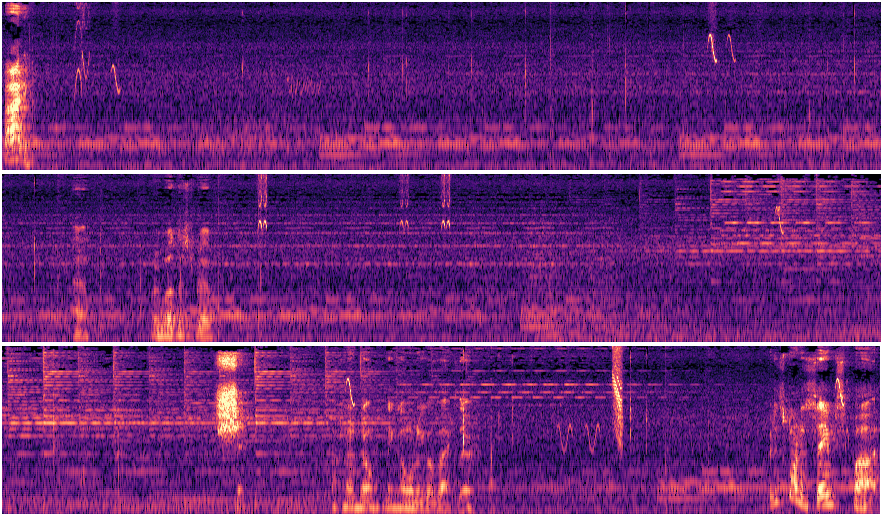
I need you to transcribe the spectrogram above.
Hi. Oh. What about this rope? I don't think I want to go back there. I just want the same spot.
